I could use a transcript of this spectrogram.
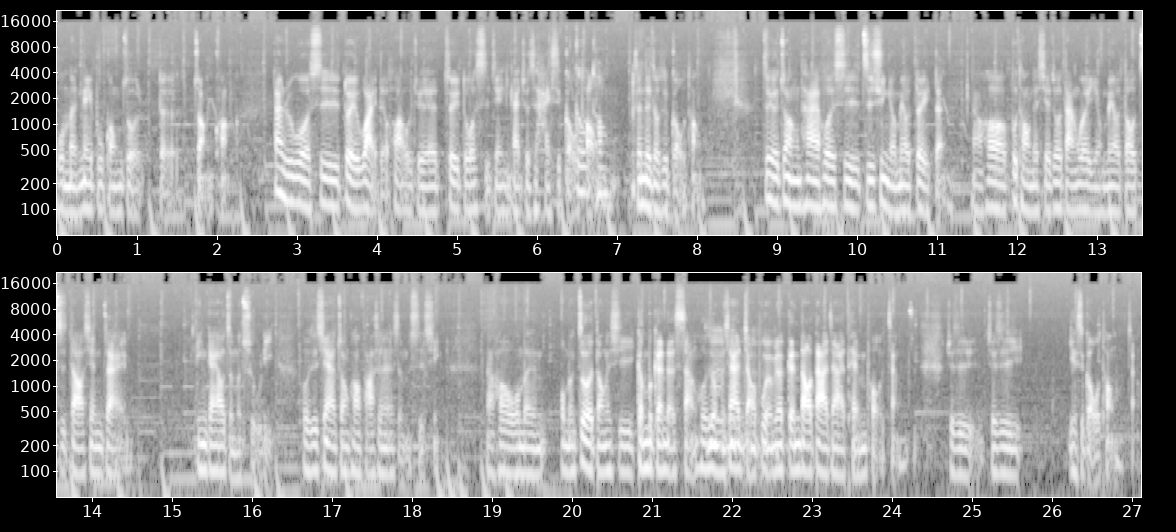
我们内部工作的状况。但如果是对外的话，我觉得最多时间应该就是还是沟通，沟通，真的都是沟通。这个状态或者是资讯有没有对等，然后不同的协作单位有没有都知道现在应该要怎么处理。或是现在状况发生了什么事情，然后我们我们做的东西跟不跟得上，或者我们现在脚步有没有跟到大家的 tempo，这样子，就是就是也是沟通这样。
